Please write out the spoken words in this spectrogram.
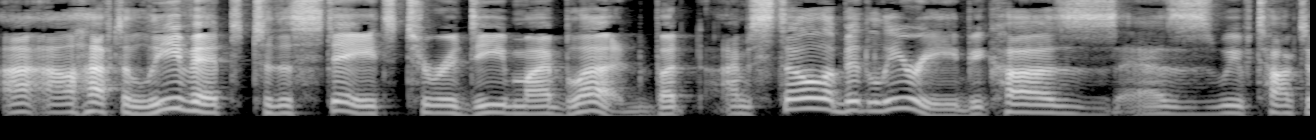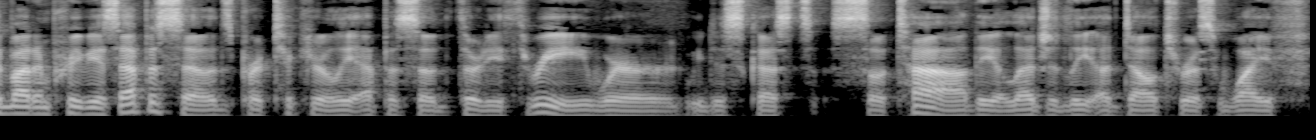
I'll have to leave it to the state to redeem my blood, but I'm still a bit leery because, as we've talked about in previous episodes, particularly episode 33, where we discussed Sota, the allegedly adulterous wife,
